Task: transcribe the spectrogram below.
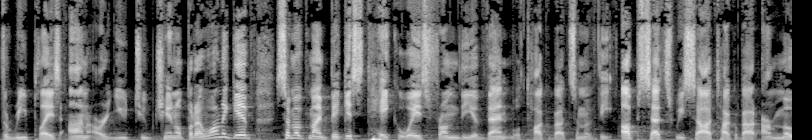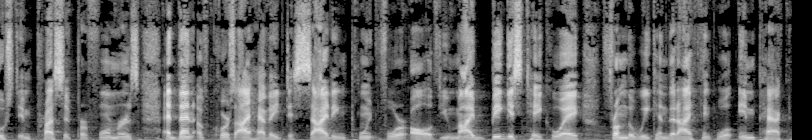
the replays on our YouTube channel. But I want to give some of my biggest takeaways from the event. We'll talk about some of the ups upsets we saw, talk about our most impressive performers, and then, of course, I have a deciding point for all of you. My biggest takeaway from the weekend that I think will impact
